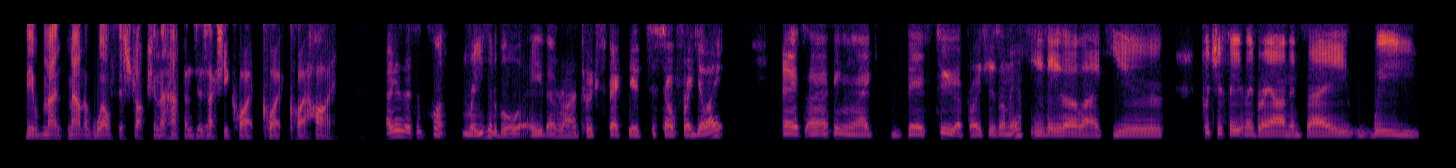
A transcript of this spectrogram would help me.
the amount, amount of wealth destruction that happens is actually quite quite quite high. I guess it's not reasonable either, right, to expect it to self-regulate. It's I think like there's two approaches on this. Is either like you put your feet in the ground and say we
